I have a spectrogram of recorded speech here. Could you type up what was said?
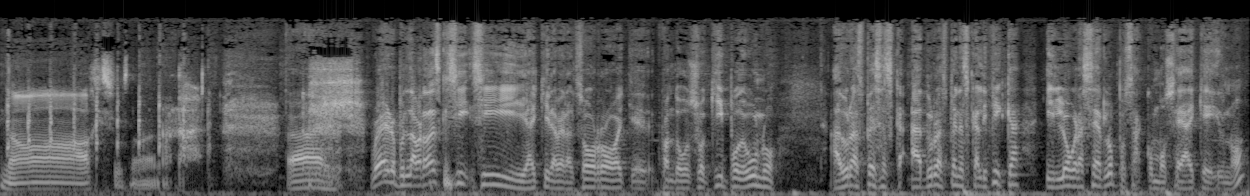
No, Jesús, no, no, no. Ay, bueno, pues la verdad es que sí, sí, hay que ir a ver al zorro, hay que, cuando su equipo de uno a duras, pesas, a duras penas califica y logra hacerlo, pues a como sea hay que ir, ¿no?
